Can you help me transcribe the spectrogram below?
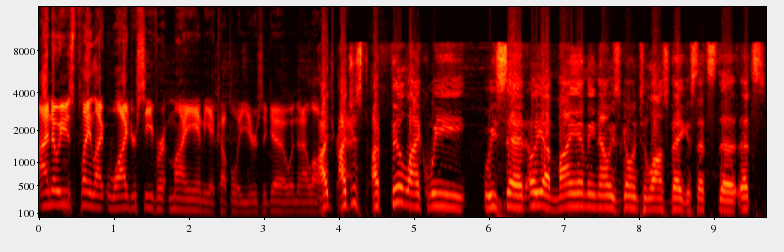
I know he was playing like wide receiver at Miami a couple of years ago, and then I lost. I, track. I just I feel like we we said, oh yeah, Miami. Now he's going to Las Vegas. That's the that's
